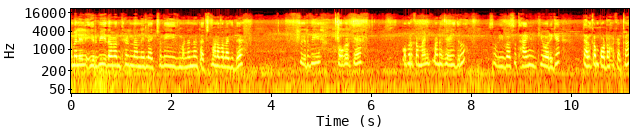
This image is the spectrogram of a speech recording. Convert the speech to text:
ಆಮೇಲೆ ಇಲ್ಲಿ ಇರ್ವಿ ಇದಾವೆ ಅಂಥೇಳಿ ನಾನು ಇಲ್ಲಿ ಆ್ಯಕ್ಚುಲಿ ಮಣ್ಣನ್ನು ಟಚ್ ಮಾಡೋವಲಾಗಿದ್ದೆ ಸೊ ಇರ್ವಿ ಹೋಗೋಕ್ಕೆ ಒಬ್ಬರು ಕಮೆಂಟ್ ಮಾಡಿ ಹೇಳಿದರು. ಸೊ ವಿವಾಸು ಥ್ಯಾಂಕ್ ಯು ಅವರಿಗೆ. ಟೆಲ್ಕಮ್ ಪೌಡ್ರ್ ಹಾಕಕ್ಕೆ.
